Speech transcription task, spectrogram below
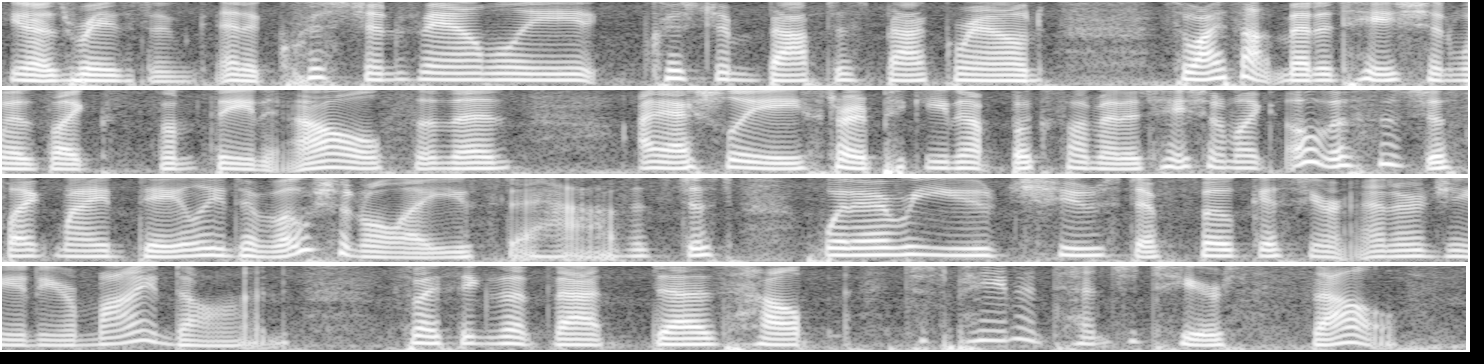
you know, I was raised in, in a Christian family, Christian Baptist background. So I thought meditation was like something else. And then I actually started picking up books on meditation. I'm like, oh, this is just like my daily devotional I used to have. It's just whatever you choose to focus your energy and your mind on. So I think that that does help just paying attention to yourself.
